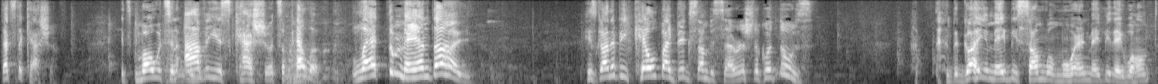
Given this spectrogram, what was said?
That's the kasha. It's Mo, it's an obvious kasha, it's a pella. Let the man die. He's going to be killed by Big Sam Biserish, the good news. the guy, maybe some will mourn, maybe they won't.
